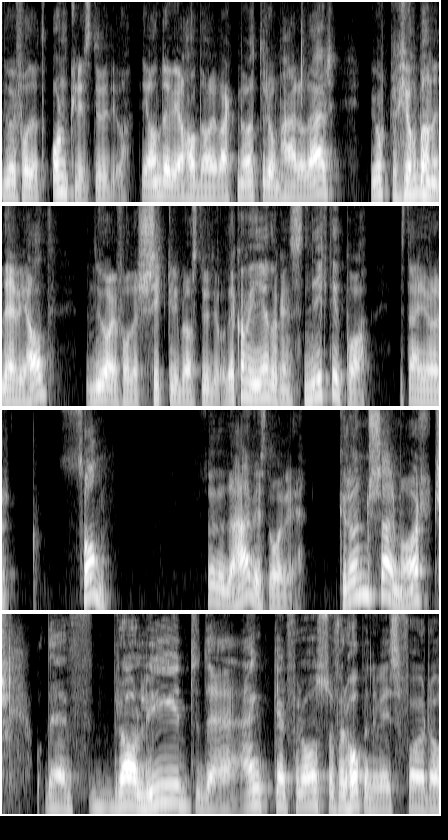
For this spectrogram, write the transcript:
Nå har vi fått et ordentlig studio. De andre vi har hatt, har jo vært møterom her og der. Vi har jobba med det vi hadde, men nå har vi fått et skikkelig bra studio. Og det kan vi gi dere en sniktitt på. Hvis jeg gjør sånn, så er det det her vi står i. Grønnskjerm og alt. Det er bra lyd, det er enkelt for oss, og forhåpentligvis for å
